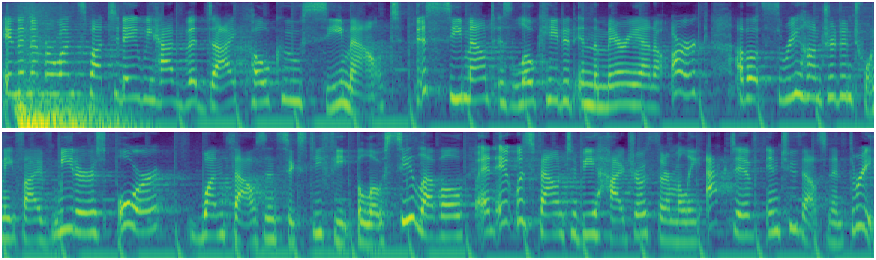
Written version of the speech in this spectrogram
In the number one spot today we have the Daikoku Seamount. This seamount is located in the Mariana Arc about 325 meters or 1060 feet below sea level and it was found to be hydrothermally active in 2003.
